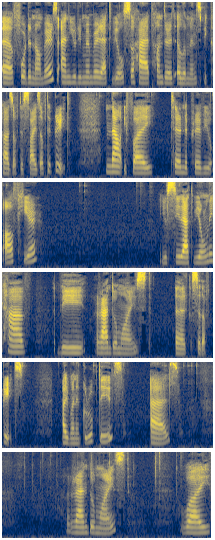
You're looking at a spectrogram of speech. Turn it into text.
uh, for the numbers. And you remember that we also had 100 elements because of the size of the grid. Now if I turn the preview off here you see that we only have the randomized uh, set of grids I want to group these as randomized y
